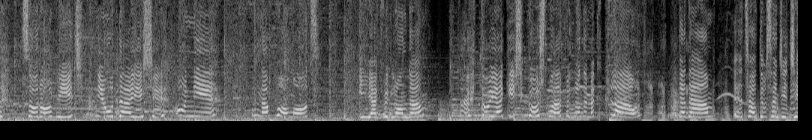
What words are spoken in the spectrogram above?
Ech, co robić? Nie udaje się! O nie! Na pomoc! I jak wyglądam? Ech, to jakiś koszmar! Wyglądam jak clown! Dadam! E, Co o tym sądzicie?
